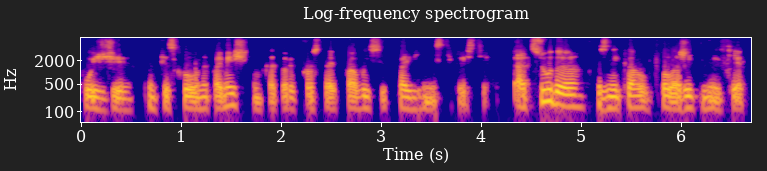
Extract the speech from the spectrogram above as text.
позже конфискованы помещикам, который просто повысит повинности крестьян. Отсюда возникал положительный эффект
